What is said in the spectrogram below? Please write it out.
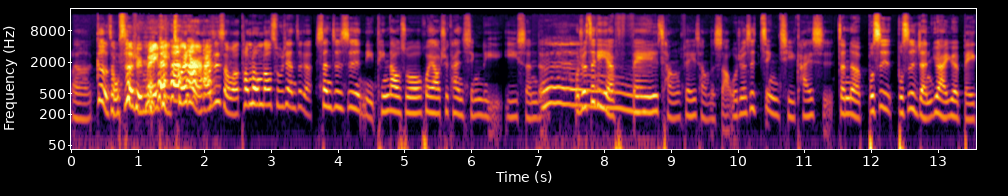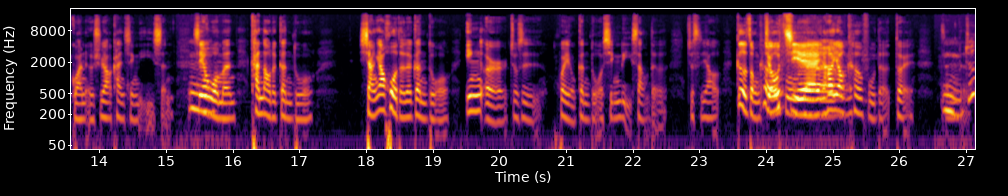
呃，各种社群媒体，Twitter 还是什么，通通都出现这个，甚至是你听到说会要去看心理医生的，嗯、我觉得这个也非常非常的少。我觉得是近期开始，真的不是不是人越来越悲观而需要看心理医生，嗯、是因为我们看到的更多，想要获得的更多，因而就是会有更多心理上的，就是要各种纠结，然后要克服的，对。嗯，就是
